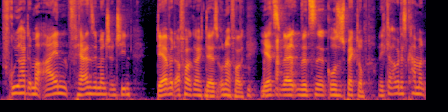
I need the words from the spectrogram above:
Früher hat immer ein Fernsehmensch entschieden, der wird erfolgreich, der ist unerfolgreich. Jetzt wird es ein großes Spektrum. Und ich glaube, das kann man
